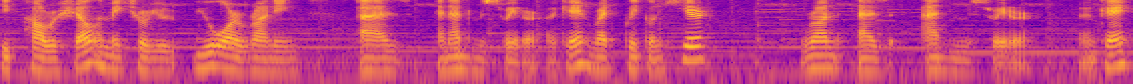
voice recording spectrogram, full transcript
the PowerShell and make sure you you are running as an administrator. Okay right click on here run as administrator. Okay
